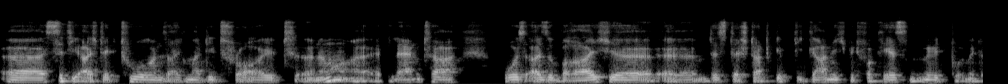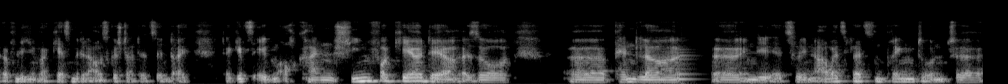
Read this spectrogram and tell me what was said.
äh, City-Architekturen, sage ich mal, Detroit, äh, ne, Atlanta, wo es also Bereiche äh, des, der Stadt gibt, die gar nicht mit, Verkehrs, mit, mit öffentlichen Verkehrsmitteln ausgestattet sind. Da, da gibt es eben auch keinen Schienenverkehr, der also äh, Pendler äh, die, zu den Arbeitsplätzen bringt und äh,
